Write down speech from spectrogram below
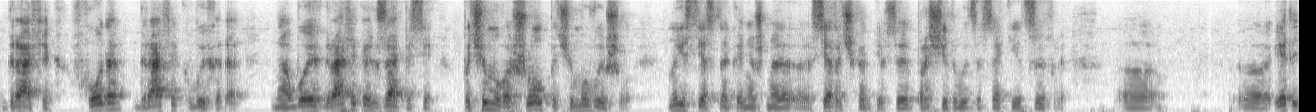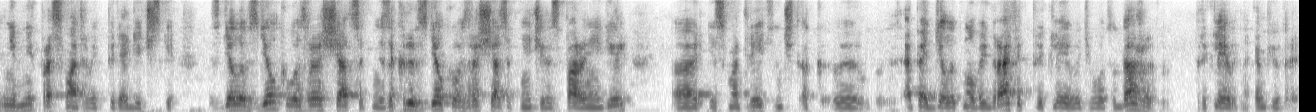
График входа, график выхода. На обоих графиках записи. Почему вошел, почему вышел. Ну, естественно, конечно, сеточка, где все просчитываются всякие цифры. Э, этот дневник просматривать периодически. Сделав сделку, возвращаться к ней, закрыв сделку, возвращаться к ней через пару недель э, и смотреть, значит, э, опять делать новый график, приклеивать его туда же, приклеивать на компьютере,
